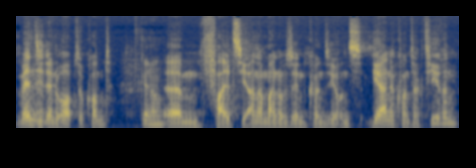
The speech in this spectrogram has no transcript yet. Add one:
wenn ja. sie denn überhaupt so kommt. Genau. Ähm, falls Sie anderer Meinung sind, können Sie uns gerne kontaktieren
